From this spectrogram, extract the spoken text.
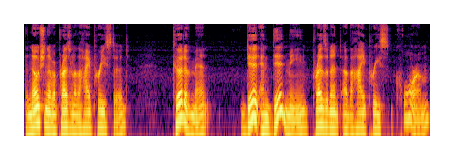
the notion of a president of the high priesthood could have meant, did and did mean president of the high priest quorum,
